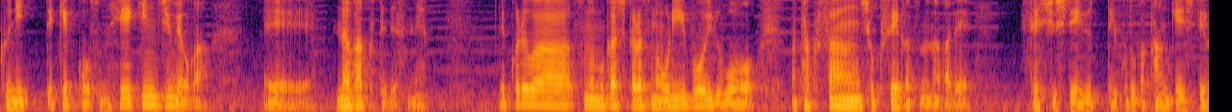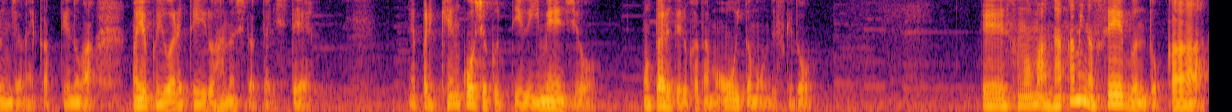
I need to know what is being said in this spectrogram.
国って結構その平均寿命が、えー、長くてですねでこれはその昔からそのオリーブオイルを、まあ、たくさん食生活の中で摂取しているっていうことが関係してるんじゃないかっていうのが、まあ、よく言われている話だったりしてやっぱり健康食っていうイメージを持たれてる方も多いと思うんですけどでそのまあ中身の成分とか、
